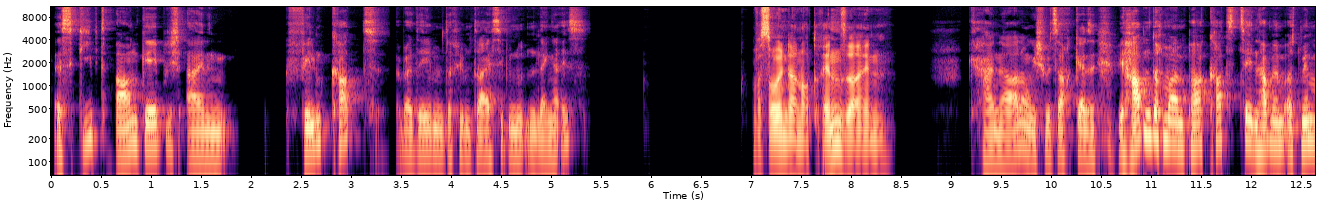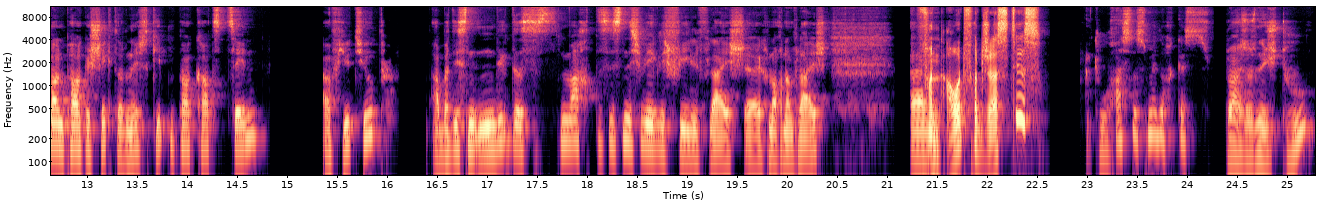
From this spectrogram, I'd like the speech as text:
Es gibt angeblich einen Filmcut, bei dem der Film 30 Minuten länger ist. Was soll denn da noch drin sein? Keine Ahnung, ich würde es auch gerne sehen. Wir haben doch mal ein paar Cut-Szenen, haben wir hast du mir mal ein paar geschickt, oder nicht? Es gibt ein paar Cut-Szenen auf YouTube, aber die sind, das macht, das ist nicht wirklich viel Fleisch, äh, Knochen am Fleisch. Ähm, Von Out for Justice? du hast es mir doch ges... Weißt es nicht du?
